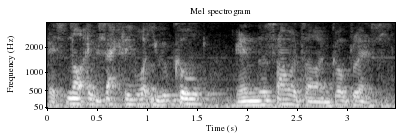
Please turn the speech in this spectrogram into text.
It's not exactly what you would call in the summertime. God bless.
